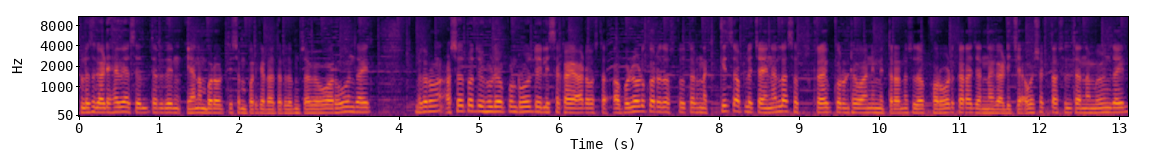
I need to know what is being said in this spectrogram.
प्लस गाडी हवी असेल तर ते या नंबरवरती संपर्क केला तर तुमचा व्यवहार होऊन जाईल. मित्रांनो अशाच पद्धती व्हिडिओ आपण रोज डेली सकाळी आठ वाजता अपलोड करत असतो तर नक्कीच आपल्या चॅनलला सबस्क्राईब करून ठेवा आणि मित्रांनोसुद्धा फॉरवर्ड करा. ज्यांना गाडीची आवश्यकता असेल त्यांना मिळून जाईल.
